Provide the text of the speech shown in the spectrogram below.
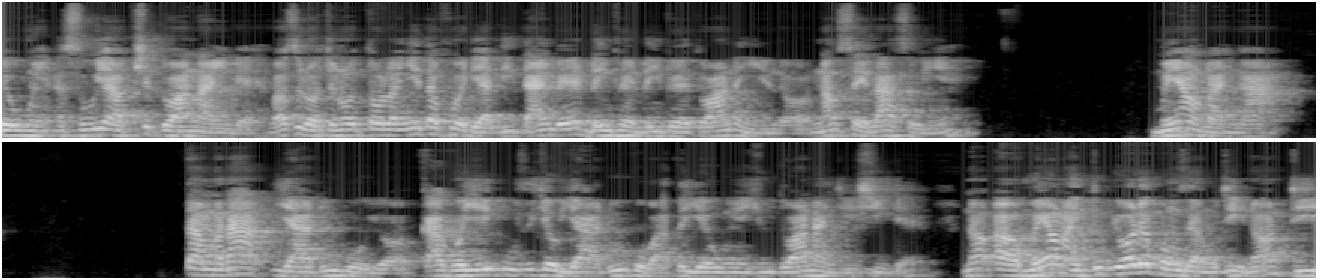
ရားဝင်အစိုးရဖြစ်သွားနိုင်တယ်။ဘာလို့ဆိုတော့ကျွန်တော်တော်လိုင်းရေးတပ်ဖွဲ့တွေကဒီတိုင်းပဲလိမ့်ဖယ်လိမ့်ဖယ်သွားနေရင်တော့နောက်10လဆိုရင်မင်းအောင်လိုင်ကတမရယာဒူးကိုရောကာကွယ်ရေးဦးစီးချုပ်ယာဒူးကိုပါတရားဝင်ယူသွားနိုင်ခြေရှိတယ်။နောက်အော်မင်းအောင်လိုင်သူပြောတဲ့ပုံစံကိုကြည့်နော်ဒီ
